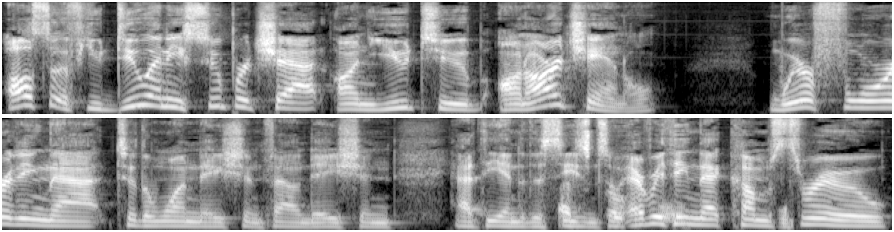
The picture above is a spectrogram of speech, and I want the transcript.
Also, if you do any super chat on YouTube on our channel, we're forwarding that to the One Nation Foundation at the end of the season. So, so everything that comes through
